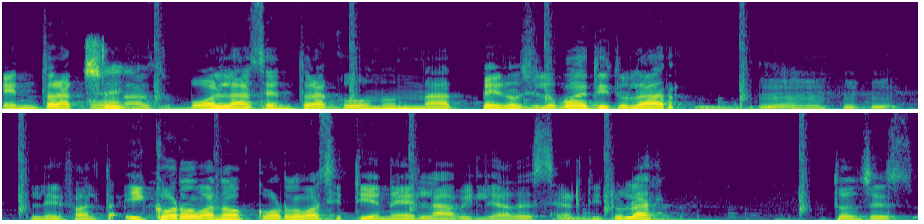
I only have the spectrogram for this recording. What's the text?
Entra con Sí. unas bolas, entra con una. Pero si lo puede titular, Mm, le falta. Y Córdoba no, Córdoba sí tiene la habilidad de ser titular. Entonces,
